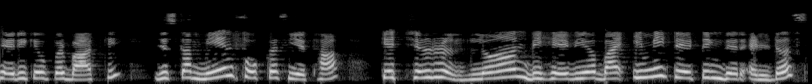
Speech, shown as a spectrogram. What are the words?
تھیری کے اوپر بات کی جس کا مین فوکس یہ تھا کہ children learn behaviour by imitating their elders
